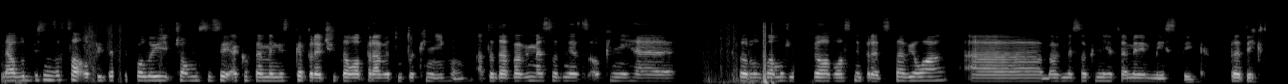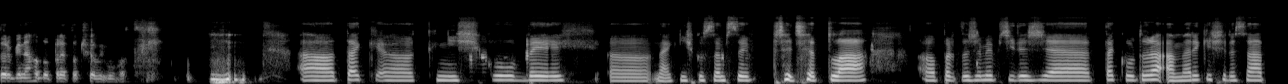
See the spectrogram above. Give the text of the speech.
na úvod by som sa chcela opýtať, kvôli čomu si si ako feministka prečítala práve túto knihu. A teda bavíme sa dnes o knihe, ktorú vám už vlastne predstavila a bavíme sa o knihe Feminine Mystic, pre tých, ktorí by náhodou pretočili úvod. A, tak a, knížku bych, a, ne, knížku jsem si přečetla, a, protože mi přijde, že ta kultura Ameriky 60.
